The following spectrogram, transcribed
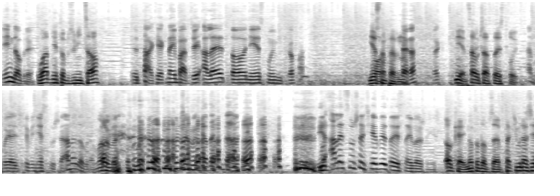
Dzień dobry. Ładnie to brzmi, co? Y, Tak, jak najbardziej, ale to nie jest mój mikrofon? Jest O, na pewno. Teraz? Tak? Nie, cały czas to jest Twój. A, bo ja siebie nie słyszę, ale dobra, możemy, możemy gadać dalej. Ja, ale słyszę ciebie, to jest najważniejsze. Okej, no to dobrze. W takim razie,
